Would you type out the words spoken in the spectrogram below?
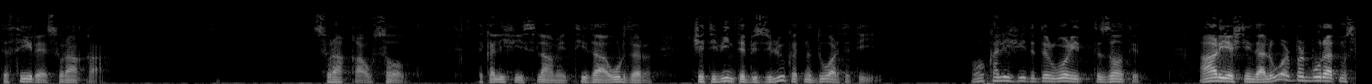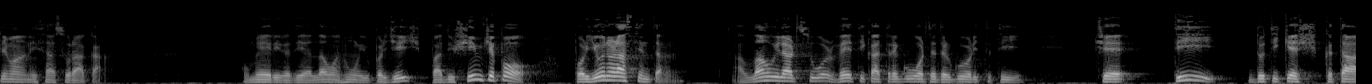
të thirrej Suraka. Suraka u soll dhe kalifi i islamit i dha urdhër që t'i vinte bizylykët në duart e tij. O kalifi i të dërguarit të Zotit, ari është i ndaluar për burrat muslimanë, i tha Suraka. Umeri radhiyallahu anhu iu përgjigj, pa dyshim që po, por jo në rastin tënd. Allahu i lartësuar vetë i ka treguar të dërguarit të tij që ti do t'i kesh këta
